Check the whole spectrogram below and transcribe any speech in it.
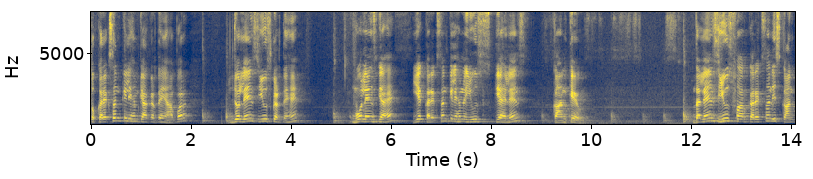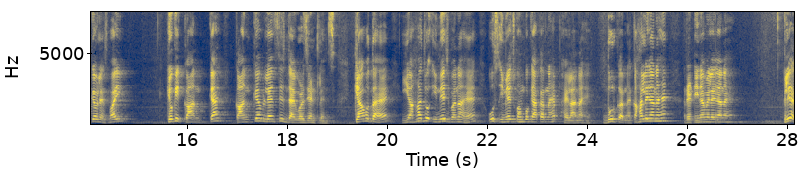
तो करेक्शन के लिए हम क्या करते हैं यहाँ पर? जो लेंस यूज़ करते हैं, वो लेंस क्या है? ये करेक्शन के लिए हमने यूज़ किया है lens concave the lens use for correction is concave lens भाई, क्योंकि कान क्या concave lens is divergent lens क्या होता है? यहाँ जो इमेज बना है, उस इमेज को हमको क्या करना है? फैलाना है, दूर करना है। कहाँ ले जाना है? रेटिना में ले जाना है। क्लियर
